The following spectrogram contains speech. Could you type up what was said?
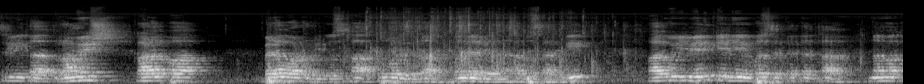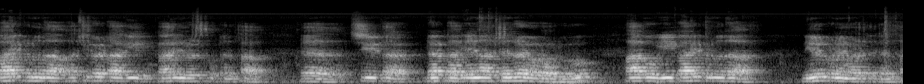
ಶ್ರೀಯುತ ರಮೇಶ್ ಕಾಳಪ್ಪ ಬೆಳವಾಡವರಿಗೂ ಸಹ ತುಂಬ ವಂದನೆಗಳನ್ನು ಅರ್ಪಿಸ್ತಾ ಇದ್ವಿ ಹಾಗೂ ಈ ವೇದಿಕೆಯಲ್ಲಿ ಉಪಸ್ಥಿತಕ್ಕಂಥ ನಮ್ಮ ಕಾರ್ಯಕ್ರಮದ ಅಚ್ಚುಕಟ್ಟಾಗಿ ಕಾರ್ಯನಿರ್ವಹಿಸತಕ್ಕಂಥ ಶ್ರೀಯುತ ಡಾಕ್ಟರ್ ಎನ್ ಆರ್ ಚಂದ್ರೇಗೌಡ ಅವರು ಹಾಗೂ ಈ ಕಾರ್ಯಕ್ರಮದ ನಿರೂಪಣೆ ಮಾಡತಕ್ಕಂಥ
